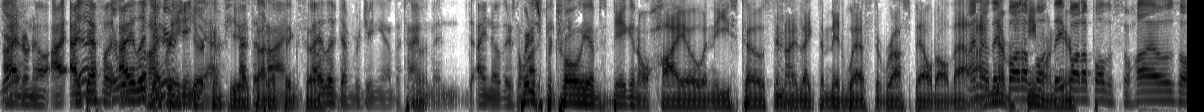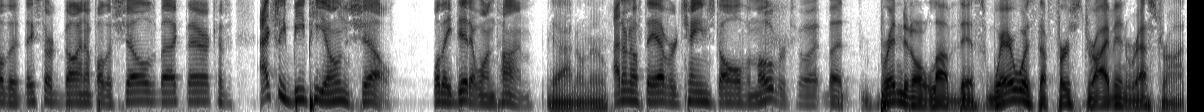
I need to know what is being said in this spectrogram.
Yeah. I don't know. I, I definitely I lived in here. I think Virginia you're confused. at the I don't think so. I lived in Virginia at the time, and I know there's a British lot of BPs. Petroleum's big in Ohio and the East Coast, and I like the Midwest, the Rust Belt, all that. I know have they never bought up. seen All, one they here. bought up all the Ohio's. All the they started buying up all the shells back there because actually BP owns Shell. Well, they did at one time. Yeah, I don't know. I don't know if they ever changed all of them over to it, but Brendan will love this. Where was the first drive-in restaurant?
